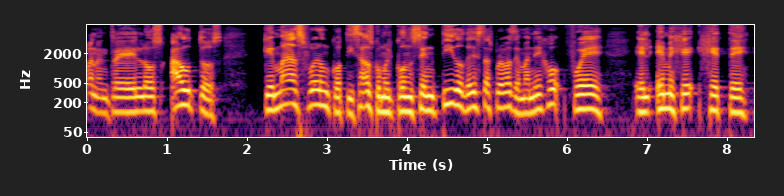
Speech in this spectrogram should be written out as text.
bueno, entre los autos que más fueron cotizados como el consentido de estas pruebas de manejo fue el MG GT.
